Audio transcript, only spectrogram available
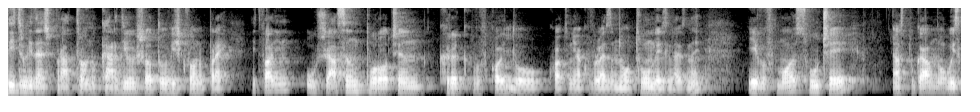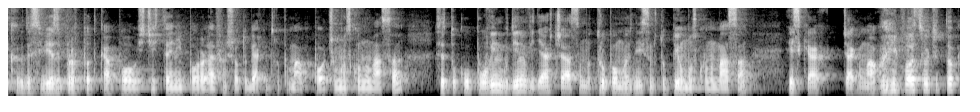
и други ден ще правя тройно кардио, защото виж какво направих. И това е един ужасен, порочен кръг, в който, mm. когато някой влезе, много трудно да излезне. И в моя случай, аз тогава много исках да се вия за първ път така по-изчистен и по-релефен, защото бях натрупал малко повече мускулна маса. След около половин година видях, че аз съм натрупал мазни съм стопил мускулна маса. И си казах, чакай малко, какво се случва тук?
